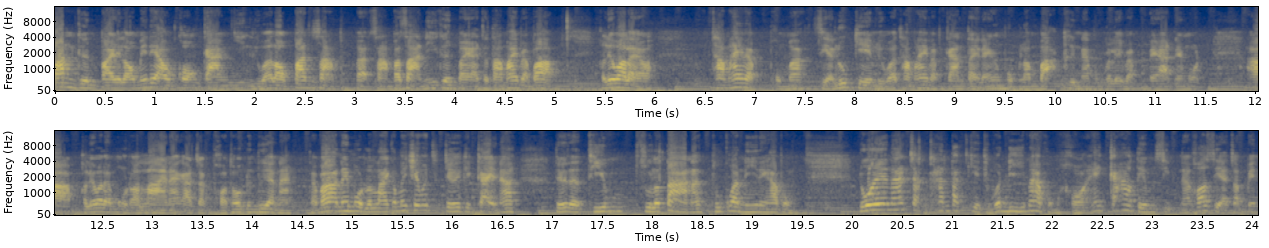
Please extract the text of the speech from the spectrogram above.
ปั้นเกินไปเราไม่ได้เอากองกลางยิง หรือว่าเราปั้นสามแบบสามประสานนี้เกินไป อาจจะทำให้แบบว่าเขาเรียกว่าอะไรอะทำให้แบบผมเสียรูปเกมหรือว่าทำให้แบบการไต่แรงของผมลำบากขึ้นนะผมก็เลยแบบไปอัดในโหมดอ่าเขาเรียกว่าอะไรโหมดออนไลน์นะอาจจะขอโทษเพื่อนๆนะแต่ว่าในโหมดออนไลน์ก็ไม่ใช่ว่าจะเจอไก่ๆนะเจอแต่ทีมสุลต่านนะทุกวันนี้นะครับผม โดยนะจากการตัดเกียรติถือว่าดีมากผมขอให้ 9 เต็ม 10 นะข้อเสียจะเป็น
